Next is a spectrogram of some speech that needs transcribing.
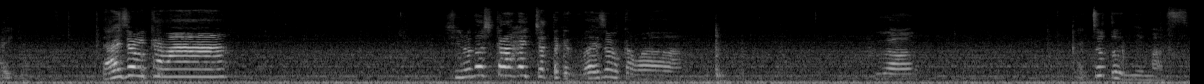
はい。大丈夫かな？白だしから入っちゃったけど大丈夫かな？不安。はいちょっと煮ます。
